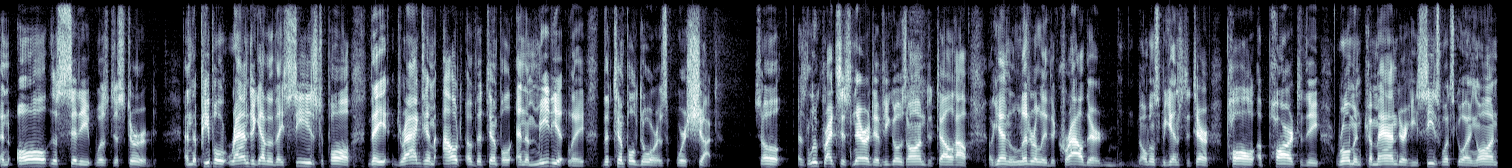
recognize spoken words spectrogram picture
And all the city was disturbed. And the people ran together. They seized Paul. They dragged him out of the temple, and immediately the temple doors were shut. So as Luke writes this narrative, he goes on to tell how, again, literally the crowd there almost begins to tear Paul apart. The Roman commander, he sees what's going on.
